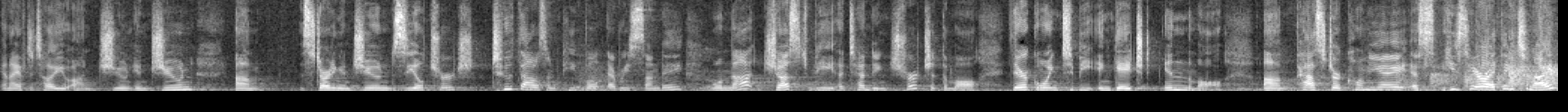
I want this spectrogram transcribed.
And I have to tell you, on June in June. Um, starting in June, Zeal Church, 2,000 people every Sunday will not just be attending church at the mall, they're going to be engaged in the mall. Um, Pastor Comier, is, he's here, I think, tonight.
